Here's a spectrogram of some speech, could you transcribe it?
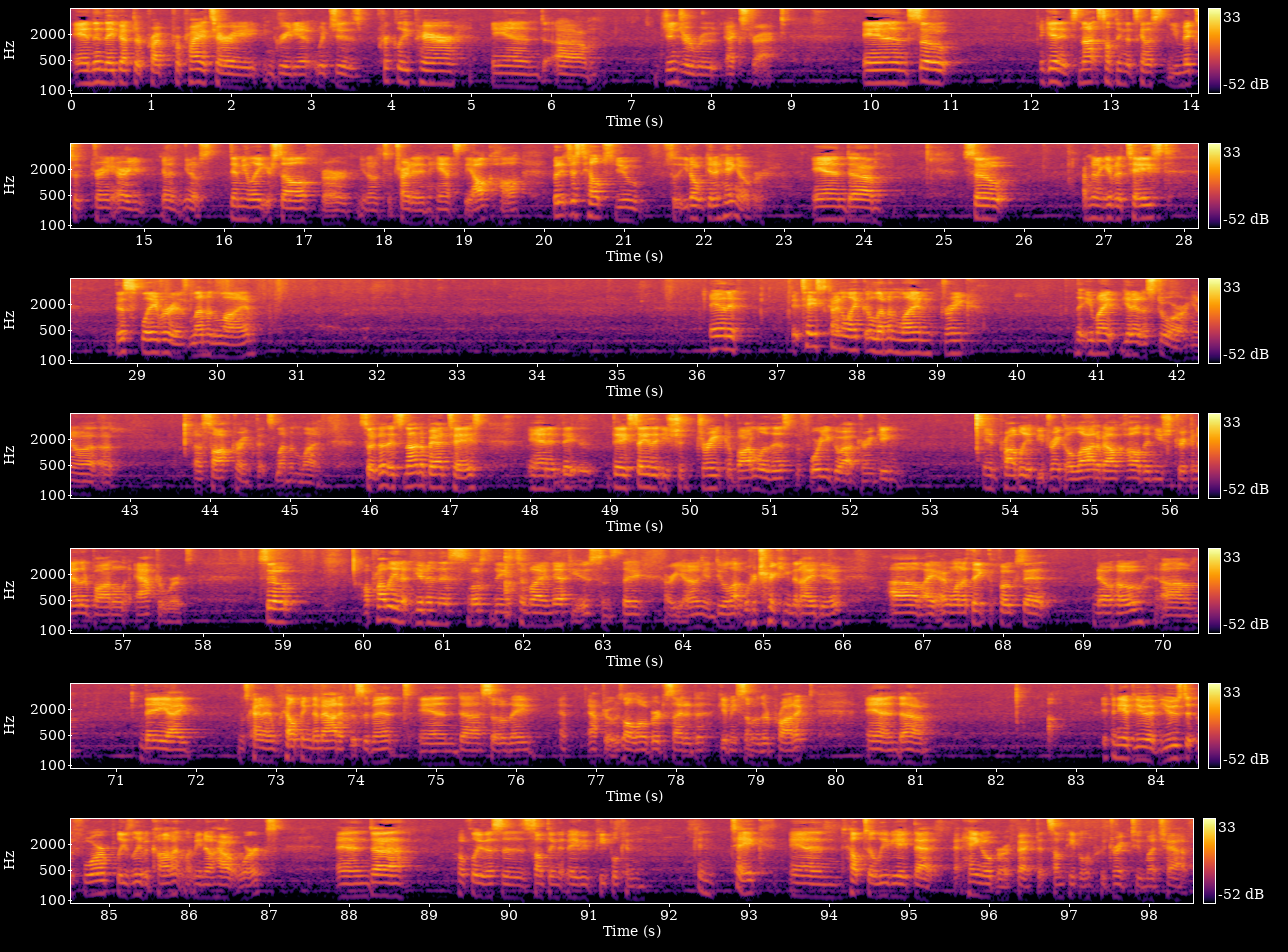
and then they've got their proprietary ingredient, which is prickly pear and um, ginger root extract. And so, again, it's not something that's going to you mix with drink or you're going to you know stimulate yourself or you know to try to enhance the alcohol, but it just helps you so that you don't get a hangover. And um, so I'm going to give it a taste. This flavor is lemon lime. And it, it tastes kind of like a lemon lime drink that you might get at a store, you know, a, a, a soft drink that's lemon lime. So it's not a bad taste. And it, they, they say that you should drink a bottle of this before you go out drinking and probably if you drink a lot of alcohol then you should drink another bottle afterwards. So I'll probably end up giving this most of these to my nephews since they are young and do a lot more drinking than I do. Um, I, I want to thank the folks at NoHo. Um, they I was kind of helping them out at this event and uh, so they after it was all over decided to give me some of their product and um, if any of you have used it before, please leave a comment let me know how it works. And uh, hopefully this is something that maybe people can, can take and help to alleviate that, that hangover effect that some people who drink too much have.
